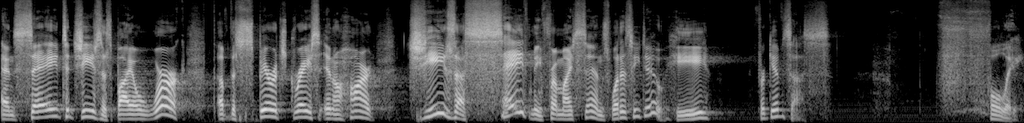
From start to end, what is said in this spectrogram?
and say to Jesus, by a work of the Spirit's grace in a heart, Jesus saved me from my sins. What does he do? He forgives us fully.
